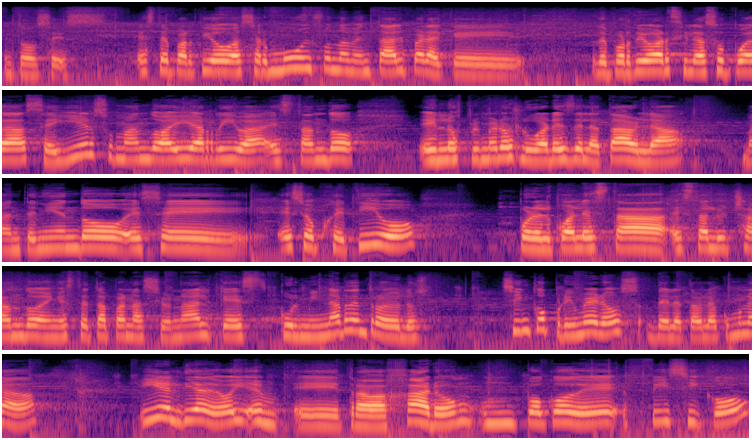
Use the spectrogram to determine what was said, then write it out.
Entonces, este partido va a ser muy fundamental para que Deportivo Garcilaso pueda seguir sumando ahí arriba, estando en los primeros lugares de la tabla, manteniendo ese, ese objetivo por el cual está, está luchando en esta etapa nacional, que es culminar dentro de los cinco primeros de la tabla acumulada. Y el día de hoy em, eh, trabajaron un poco de físico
